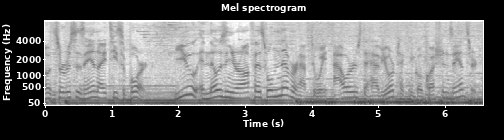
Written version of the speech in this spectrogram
services and IT support. You and those in your office will never have to wait hours to have your technical questions answered.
